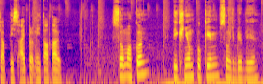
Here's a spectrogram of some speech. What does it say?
ចាប់ពីស្អែកព្រឹកនេះតទៅសូមអរគុណពីខ្ញុំពូគឹមសូមជម្រាបលា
